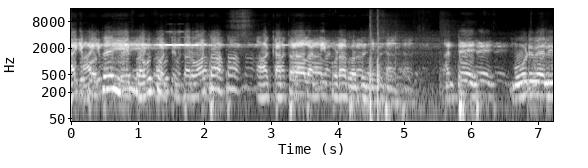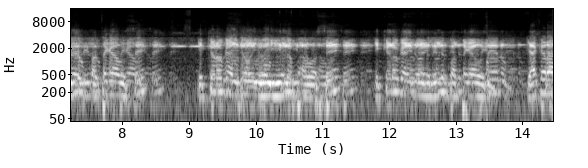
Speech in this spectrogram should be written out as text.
ఆగిపోతే ఈ ప్రభుత్వం వచ్చిన తర్వాత ఆ కట్టడాలన్నీ కూడా రద్దు చేశారు. అంటే మూడు వేల ఇల్లు కొత్తగా వస్తే ఇక్కడ ఒక ఐదు ఇరవై ఇల్లు వస్తే ఇక్కడ ఒక ఐదు వందల ఇల్లు కొత్తగా నేను ఎకరా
